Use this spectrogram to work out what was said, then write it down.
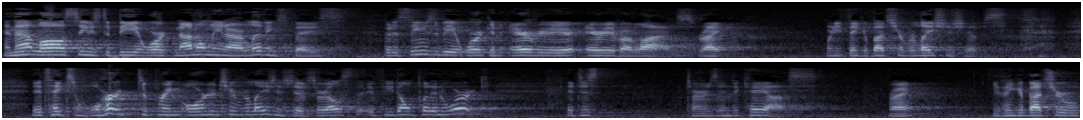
And that law seems to be at work not only in our living space, but it seems to be at work in every area of our lives, right? When you think about your relationships, it takes work to bring order to your relationships, or else if you don't put in work, it just turns into chaos, right? You think about your,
